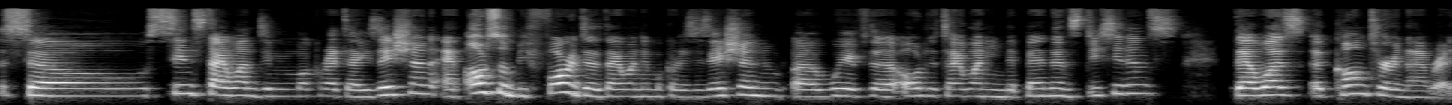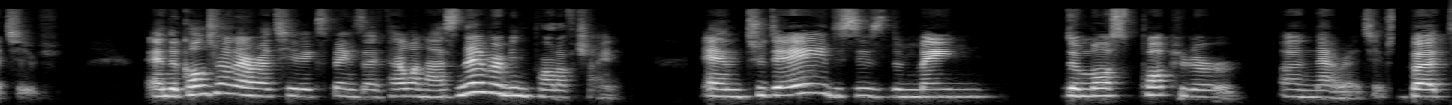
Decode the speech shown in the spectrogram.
So since Taiwan democratization and also before the Taiwan democratization uh, with the, all the Taiwan independence dissidents, there was a counter narrative. And the counter narrative explains that Taiwan has never been part of China. And today, this is the main, the most popular uh, narratives. But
